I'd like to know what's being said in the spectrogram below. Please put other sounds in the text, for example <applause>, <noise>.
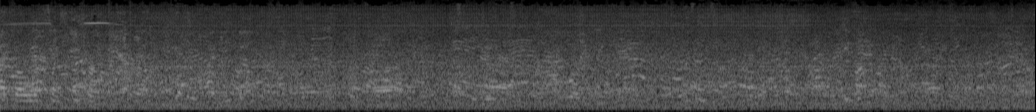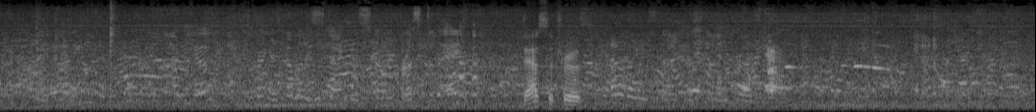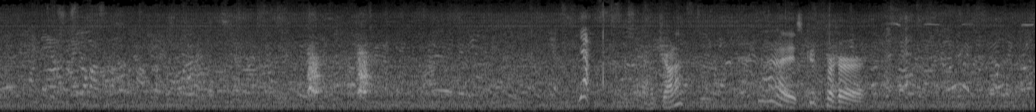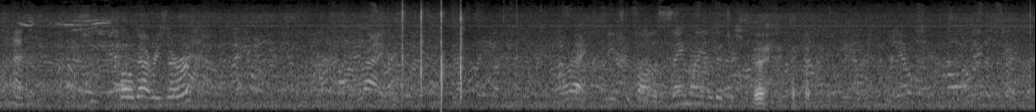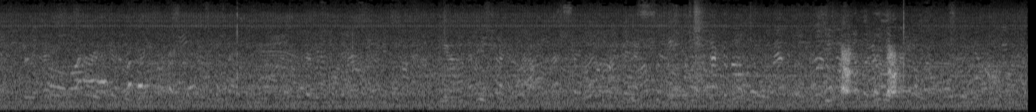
Cosmo looks like is heavily stacked with stone crust today. That's the truth. <laughs> Jonah? Nice. Good for her. Bo got reserved. Right. All right. Needs to fall the same way in bitches. <laughs>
